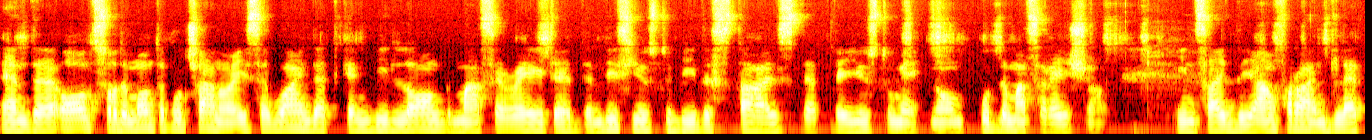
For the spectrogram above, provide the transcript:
And uh, also the Montepulciano is a wine that can be long macerated. And this used to be the styles that they used to make. You know, put the maceration inside the amphora and let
